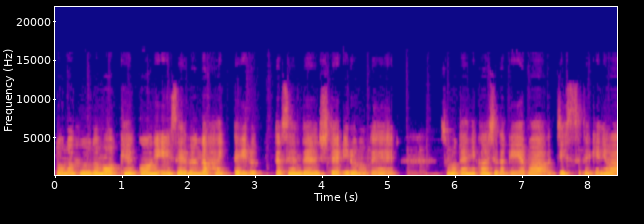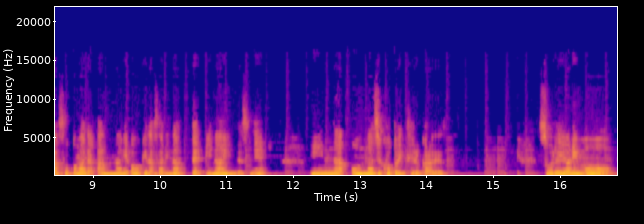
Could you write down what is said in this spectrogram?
どのフードも健康にいい成分が入っているって宣伝しているので、その点に関してだけ言えば、実質的にはそこまであんまり大きな差になっていないんですね。みんな同じこと言ってるからです。それよりも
